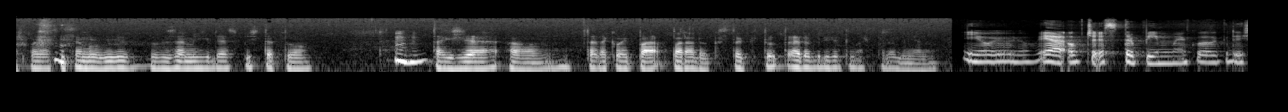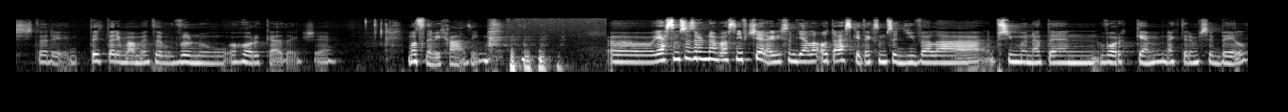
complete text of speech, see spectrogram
španělsky se mluví v zemích, kde je spíš teplo. Mm-hmm. Takže um, to je takový pa- paradox. Tak to, to je dobrý, že to máš podobně. No. Jo, jo, jo. Já občas trpím, jako když tady, teď tady máme tu vlnu horka, takže moc nevycházím. Eh, já jsem se zrovna vlastně včera, když jsem dělala otázky, tak jsem se dívala přímo na ten workcamp, na kterém jsi byl,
